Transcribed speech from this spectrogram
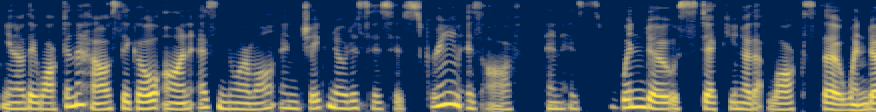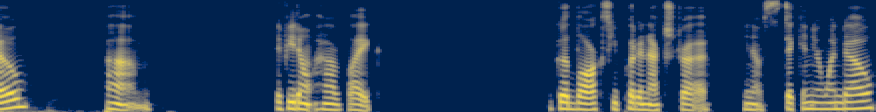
you know, they walked in the house, they go on as normal, and Jake notices his screen is off and his window stick, you know, that locks the window um, if you don't have like good locks, you put an extra, you know, stick in your window.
